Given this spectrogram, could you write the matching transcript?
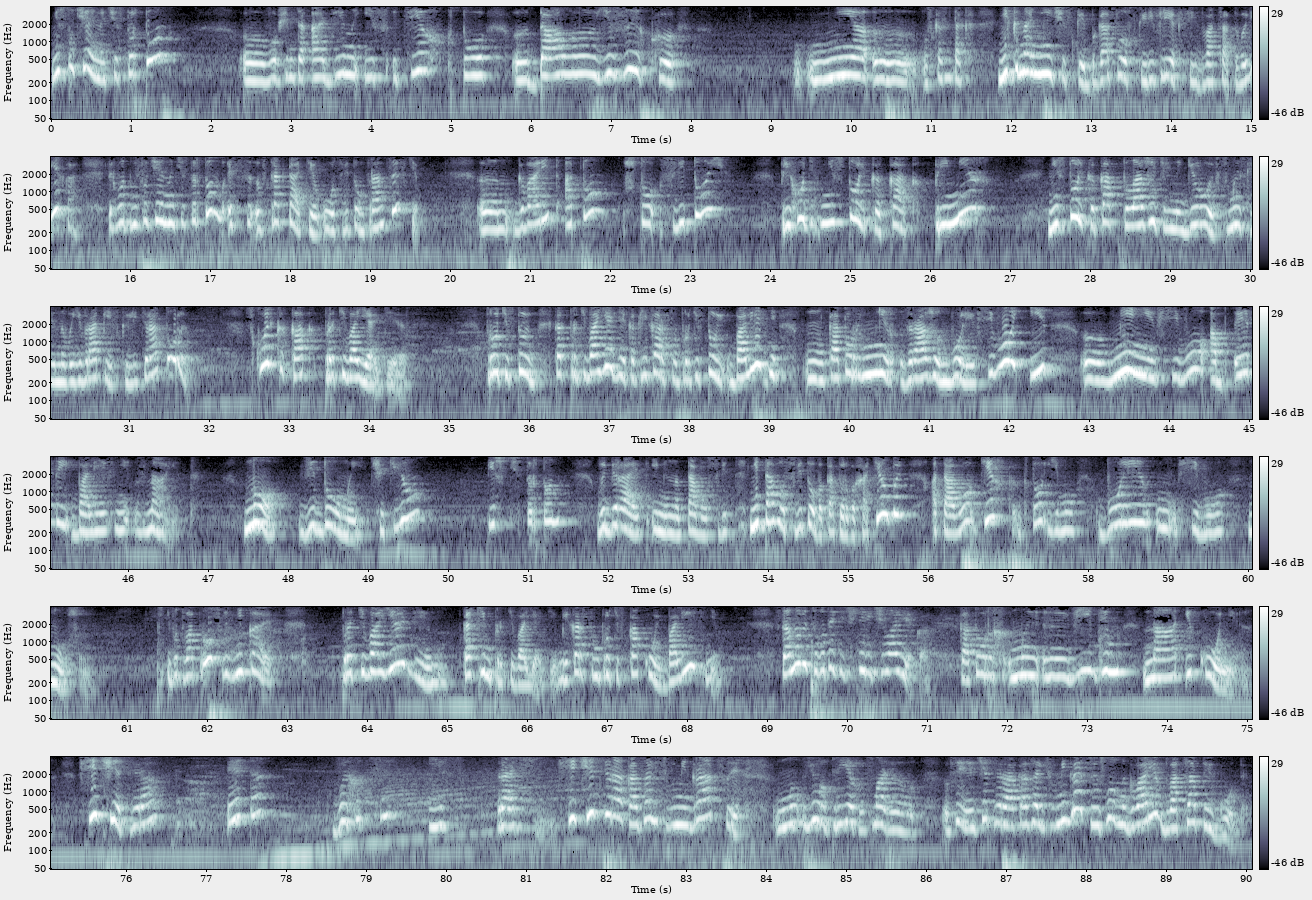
Не случайно Честертон – Э, в общем-то, один из тех, кто э, дал язык не, э, скажем так, не канонической богословской рефлексии XX века. Так вот, не случайно Честертон в трактате о святом Франциске говорит о том, что святой приходит не столько как пример, не столько как положительный герой в смысле новоевропейской литературы – сколько как противоядие. Против той, как противоядие, как лекарство против той болезни, которой мир заражен более всего и э, менее всего об этой болезни знает. Но ведомый чутьем, пишет Честертон, выбирает именно того, не того святого, которого хотел бы, а того, тех, кто ему более всего нужен. И вот вопрос возникает, противоядием, каким противоядием, лекарством против какой болезни становятся вот эти четыре человека, которых мы э, видим на иконе. Все четверо – это выходцы из России. Все четверо оказались в эмиграции. Ну, Юра приехал, смотри, вот, все четверо оказались в эмиграции, условно говоря, в 20-е годы.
